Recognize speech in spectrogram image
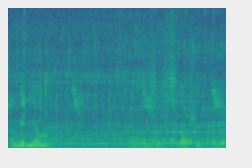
Epimedium. That one's a selection from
